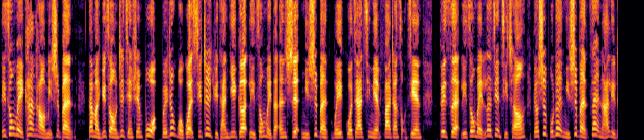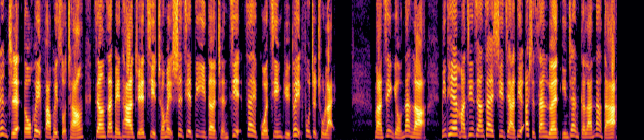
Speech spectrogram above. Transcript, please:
李宗伟看好米氏本。大马于总日前宣布委任我国西制羽坛一哥李宗伟的恩师米氏本为国家青年发展总监。对此，李宗伟乐见其成，表示不论米氏本在哪里任职，都会发挥所长，将栽培他崛起成为世界第一的成绩，在国青羽队复制出来。马竞有难了，明天马竞将在西甲第二十三轮迎战格拉纳达。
